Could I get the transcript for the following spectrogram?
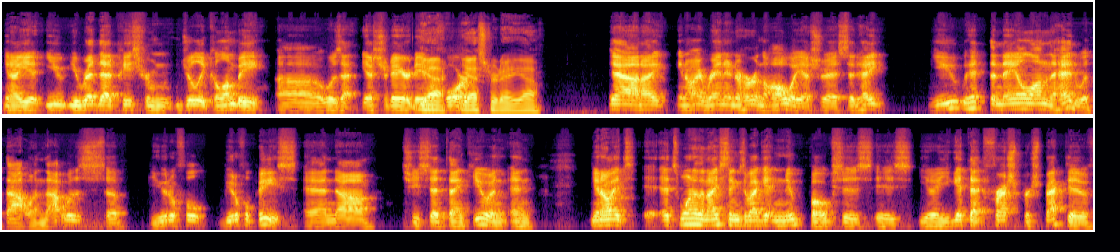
you know, you, you, you read that piece from Julie Coulombe, uh, was that yesterday or day yeah, before? Yesterday. Yeah. Yeah. And I, you know, I ran into her in the hallway yesterday. I said, Hey, you hit the nail on the head with that one. That was a beautiful, beautiful piece. And uh, she said thank you. And and you know, it's it's one of the nice things about getting new folks is is you know you get that fresh perspective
